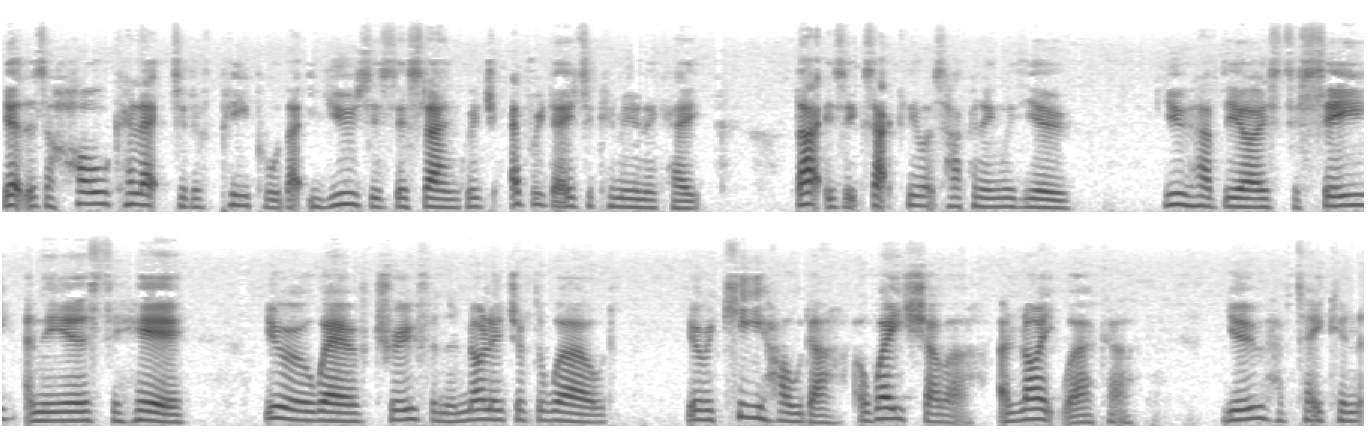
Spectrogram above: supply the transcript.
Yet there's a whole collective of people that uses this language every day to communicate. That is exactly what's happening with you. You have the eyes to see and the ears to hear. You are aware of truth and the knowledge of the world. You're a key holder, a way shower, a light worker. You have taken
